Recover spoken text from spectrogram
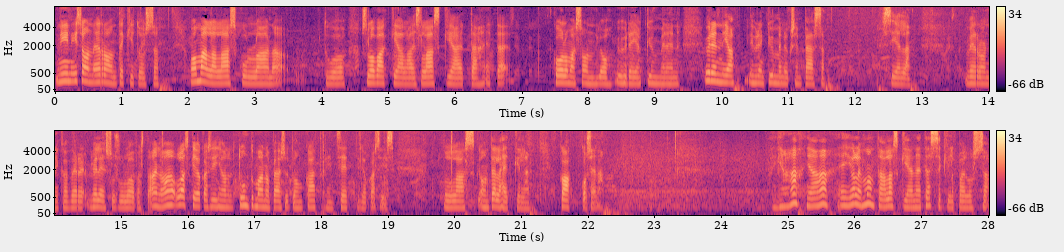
Niin ison eron teki tuossa omalla laskullaan tuo slovakialaislaskija, että, että kolmas on jo yhden ja kymmenen, yhden ja yhden kymmenyksen päässä siellä Veronika Velessusulovasta. Ainoa laskija, joka siihen on tuntumaan on päässyt, on Katrin Zettel, joka siis las, on tällä hetkellä kakkosena. Jaha, jaha, ei ole montaa laskijaa tässä kilpailussa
